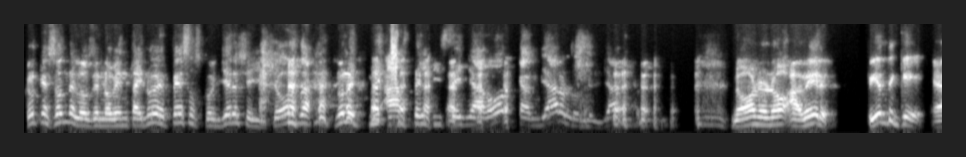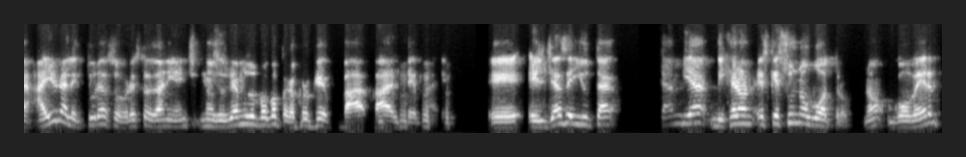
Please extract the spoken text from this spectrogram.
Creo que son de los de 99 pesos con jersey y shorts. No hasta el diseñador cambiaron los del Jazz. No, no, no. A ver, fíjate que eh, hay una lectura sobre esto de Danny Ainge. Nos desviamos un poco, pero creo que va, va al tema. ¿eh? Eh, el Jazz de Utah cambia, dijeron, es que es uno u otro, ¿no? Gobert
